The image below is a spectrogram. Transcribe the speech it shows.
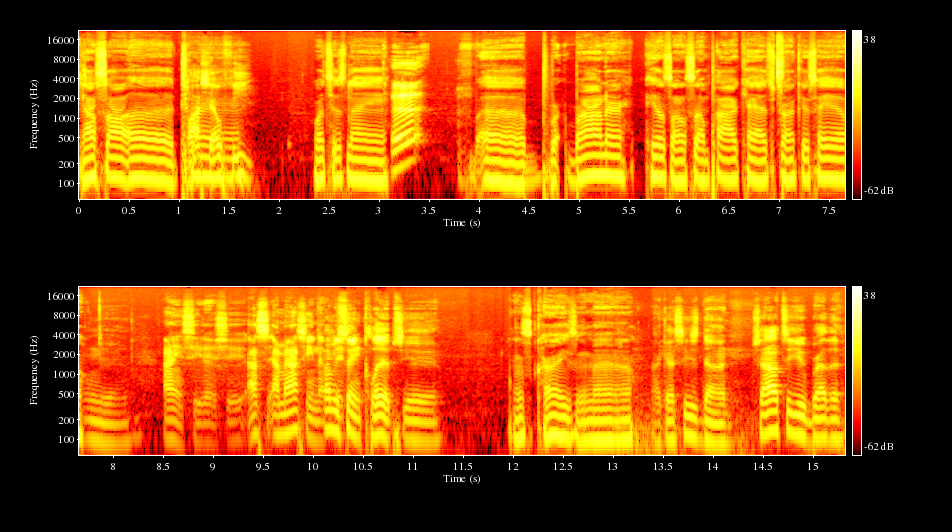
Y'all saw uh Wash your twin- feet. What's his name? uh, Uh Br- Bronner. He was on some podcast drunk as hell. Yeah. I ain't see that shit. I, see, I mean, I seen that. I've been picture. seeing clips, yeah. That's crazy, man. I guess he's done. Shout out to you, brother.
